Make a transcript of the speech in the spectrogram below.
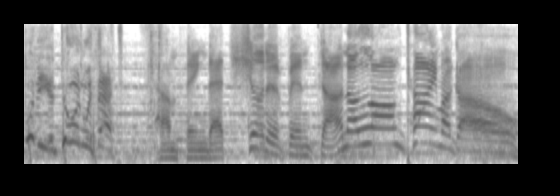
What are you doing with that? Something that should have been done a long time ago.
